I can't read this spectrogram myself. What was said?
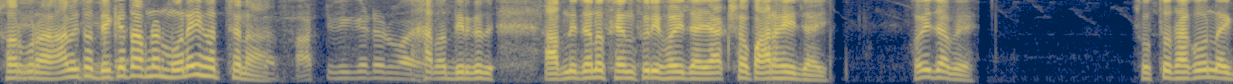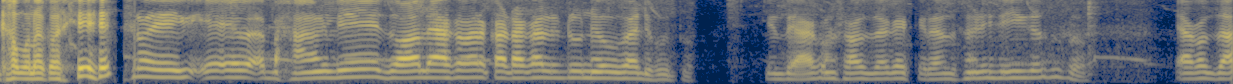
সর্বনাশ। আমি তো দেখে তো আপনার মনেই হচ্ছে না। সার্টিফিকেটের আরও দীর্ঘ আপনি যেন সেঞ্চুরি হয়ে যায় একশো পার হয়ে যায় হয়ে যাবে। সুস্থ থাকুন এই কামনা করি। এই ভাঙলে জল একেবারে কাটাকালি টু নেউগালি হতো কিন্তু এখন সব জায়গায় কেরাল ফেঁড়ি হয়ে গেছে তো। এখন যা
